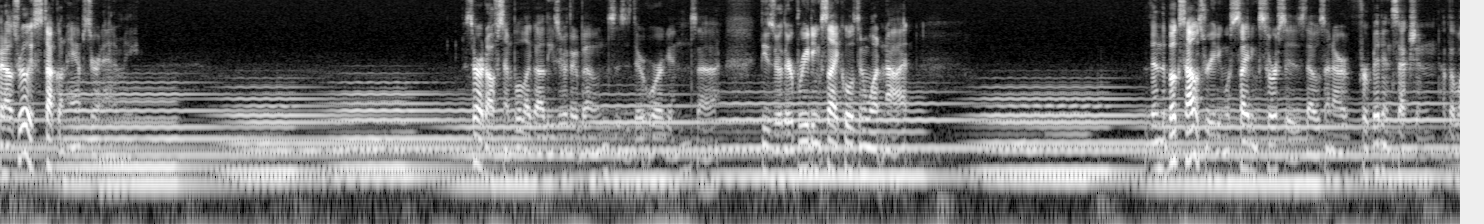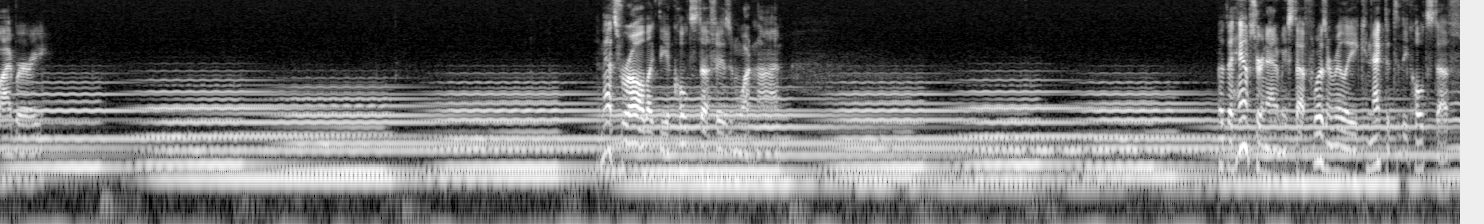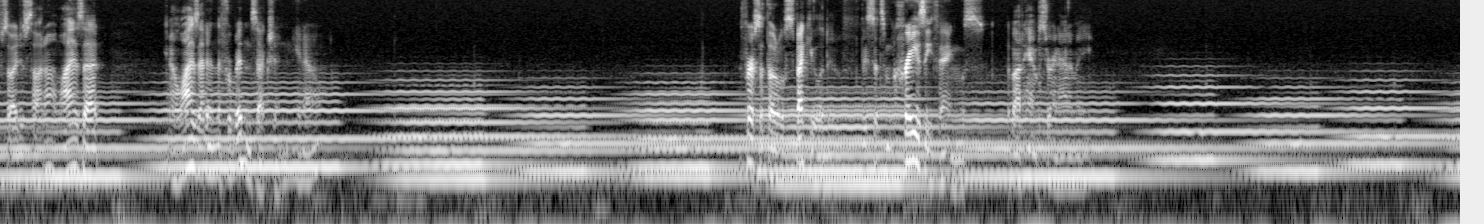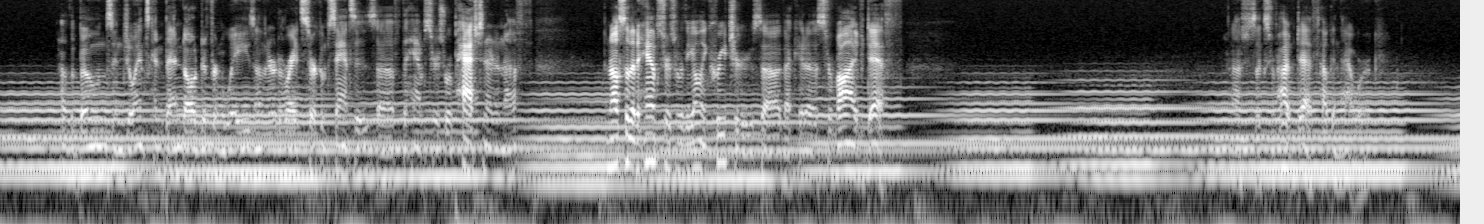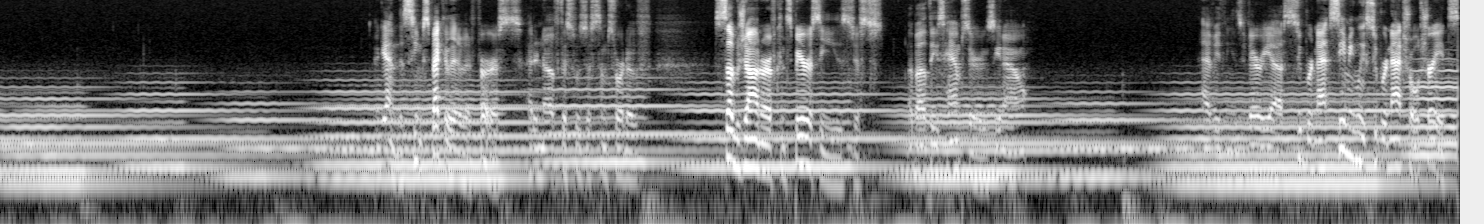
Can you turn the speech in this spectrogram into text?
But I was really stuck on hamster anatomy. started off simple, like, oh, these are their bones, this is their organs, uh, these are their breeding cycles and whatnot. Then the books I was reading was citing sources that was in our forbidden section of the library. And that's where all like the occult stuff is and whatnot. But the hamster anatomy stuff wasn't really connected to the occult stuff, so I just thought, oh, why is that? You know, why is that in the forbidden section? You know. First, I thought it was speculative. They said some crazy things about hamster anatomy. How the bones and joints can bend all different ways under the right circumstances uh, if the hamsters were passionate enough. And also that hamsters were the only creatures uh, that could uh, survive death. And I was just like, survive death? How can that work? Again, this seemed speculative at first. I didn't know if this was just some sort of subgenre of conspiracies, just about these hamsters, you know. Having these very uh, seemingly supernatural traits.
